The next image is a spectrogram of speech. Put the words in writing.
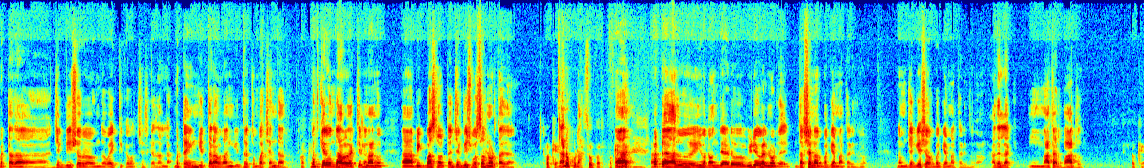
ಬಟ್ ಅದ ಜಗದೀಶ್ ಅವರ ಒಂದು ವೈಯಕ್ತಿಕ ವರ್ಚಸ್ಗೆ ಅದಲ್ಲ. ಬಟ್ ಹೆಂಗಿರ್ತಾರೆ ಅವ್ರು ಹಂಗಿದ್ರೆ ತುಂಬ ಚೆಂದ ಅದು. ಮತ್ತು ಕೆಲವೊಂದು ಅವ್ರು ಆ್ಯಕ್ಚುಲಿ ನಾನು ಬಿಗ್ ಬಾಸ್ ನೋಡ್ತಾ ಜಗದೀಶ್ ಗೋಸರ್ ನೋಡ್ತಾ ಇದ್ದಾರೆ. ಓಕೆ ನಾನು ಕೂಡ. ಸೂಪರ್ ಹಾಂ. ಬಟ್ ಅದು ಇವಾಗ ಒಂದೆರಡು ವಿಡಿಯೋಗಳು ನೋಡಿದೆ ದರ್ಶನ್ ಅವ್ರ ಬಗ್ಗೆ ಮಾತಾಡಿದರು ನಮ್ಮ ಜಗ್ಗೇಶ್ ಅವ್ರ ಬಗ್ಗೆ ಮಾತಾಡಿದರು ಅದೆಲ್ಲ ಮಾತಾಡಬಾರ್ದು. ಓಕೆ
